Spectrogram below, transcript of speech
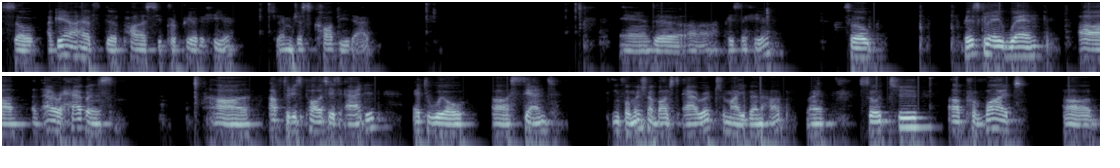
So again, I have the policy prepared here. So let me just copy that and uh, uh, paste it here. So basically when um, an error happens, uh, after this policy is added, it will send information about this error to my event hub, right? So to provide the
